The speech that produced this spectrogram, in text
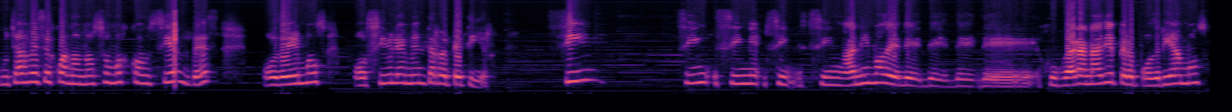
Muchas veces cuando no somos conscientes podemos posiblemente repetir sin sin, sin, sin, sin ánimo de, de, de, juzgar a nadie, pero podríamos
